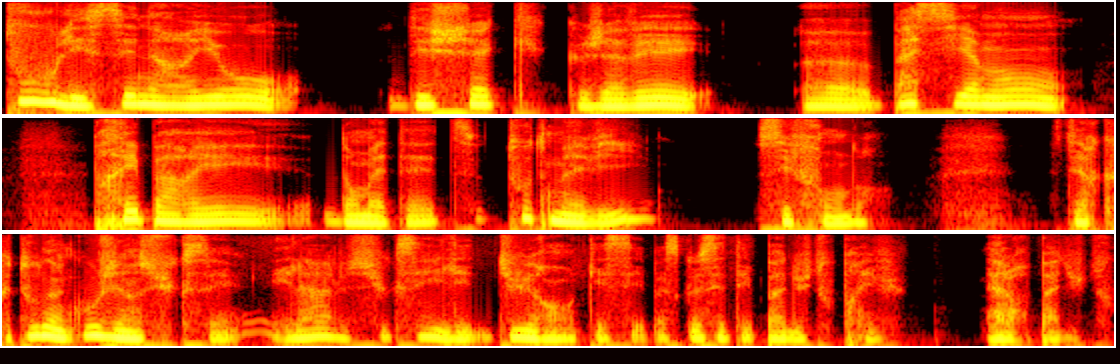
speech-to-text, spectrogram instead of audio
tous les scénarios d'échecs que j'avais euh, patiemment préparés dans ma tête toute ma vie s'effondrent. C'est-à-dire que tout d'un coup, j'ai un succès. Et là, le succès, il est dur à encaisser parce que c'était pas du tout prévu. Mais alors, pas du tout.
